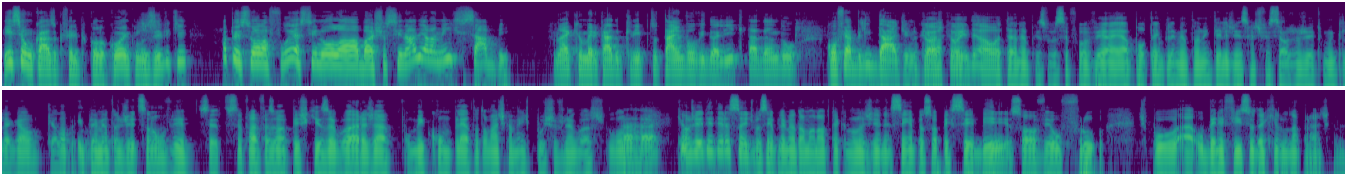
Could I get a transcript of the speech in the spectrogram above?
esse é um caso que o Felipe colocou, inclusive, que a pessoa ela foi, assinou lá o abaixo assinado e ela nem sabe Não é que o mercado cripto tá envolvido ali que tá dando confiabilidade no que que eu acho que é o fez. ideal até, né? Porque se você for ver, a Apple tá implementando a inteligência artificial de um jeito muito legal. Que ela implementa de um jeito que você não vê. Você, você vai fazer uma pesquisa agora, já meio completa automaticamente, puxa os negócios loucos. Aham. Que é um jeito interessante você implementar uma nova tecnologia, né? Sem a pessoa perceber, só ver o fru... tipo, a- o benefício daquilo na prática. né?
